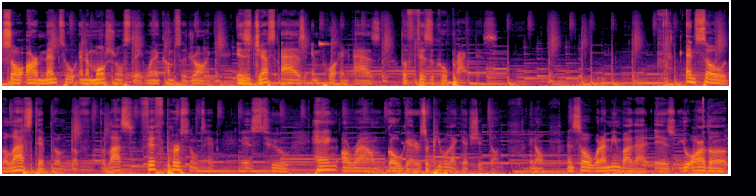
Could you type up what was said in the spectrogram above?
So our mental and emotional state when it comes to drawing is just as important as the physical practice. And so the last tip the, the, the last fifth personal tip is to hang around go-getters or people that get shit done you know? And so what i mean by that is you are the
